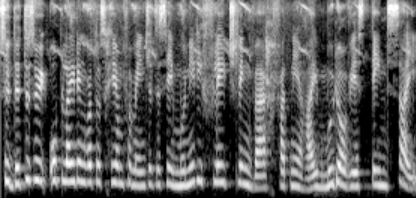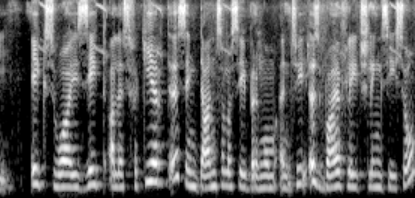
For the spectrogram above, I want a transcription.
So dit is die opleiding wat ons gee om vir mense te sê moenie die fledgling wegvat nie. Hy moet daar wees tensy XYZ alles verkeerd is en dan sal ons sê bring hom in. So is baie fledglings hierso.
